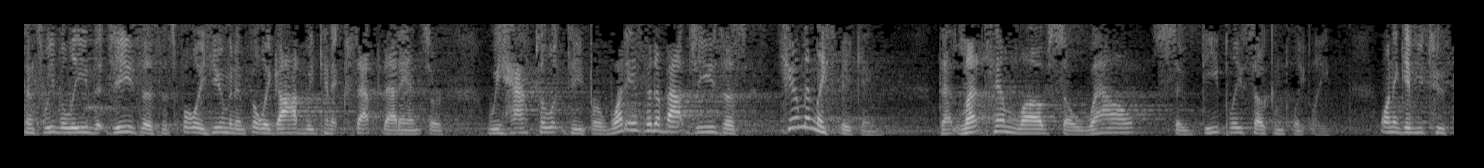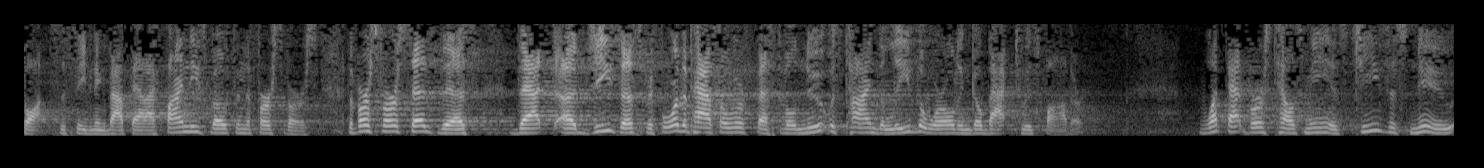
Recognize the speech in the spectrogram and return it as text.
since we believe that Jesus is fully human and fully God, we can accept that answer. We have to look deeper. What is it about Jesus, humanly speaking, that lets him love so well, so deeply, so completely? I want to give you two thoughts this evening about that. I find these both in the first verse. The first verse says this, that uh, Jesus, before the Passover festival, knew it was time to leave the world and go back to his Father what that verse tells me is Jesus knew,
